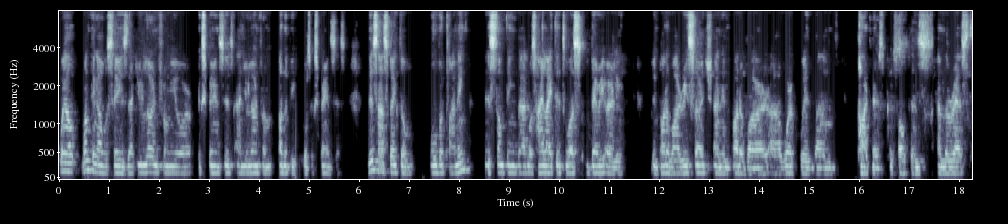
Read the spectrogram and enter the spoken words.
well, one thing I will say is that you learn from your experiences and you learn from other people's experiences. This aspect of over planning is something that was highlighted to us very early in part of our research and in part of our uh, work with um, partners, consultants, and the rest.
